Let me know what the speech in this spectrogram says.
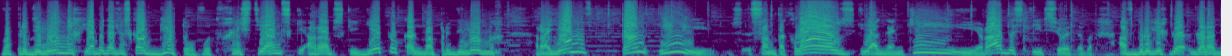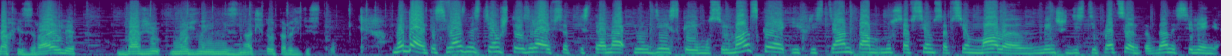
в определенных, я бы даже сказал, гетто, вот в христианский, арабский гетто, как бы определенных районов, там и Санта-Клаус, и огоньки, и радости, и все это. А в других го- городах Израиля даже можно и не знать, что это Рождество. Ну да, это связано с тем, что Израиль все-таки страна иудейская и мусульманская, и христиан там ну совсем-совсем мало, меньше 10% да, населения.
